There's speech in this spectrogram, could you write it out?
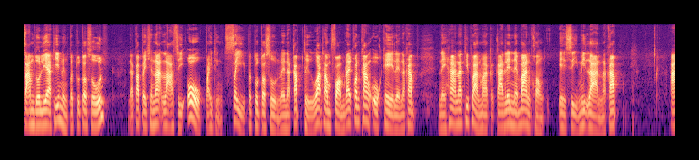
ซามโดเรียที่ 1 ประตูต่อศูนย์แล้วก็ไปชนะลาซิโอไปถึง 4 ประตูต่อศูนย์เลยนะครับ ถือว่าทำฟอร์มได้ค่อนข้างโอเคเลยนะครับ ใน 5 นัดที่ผ่านมากับการเล่นในบ้านของเอซีมิลานนะครับ อะ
